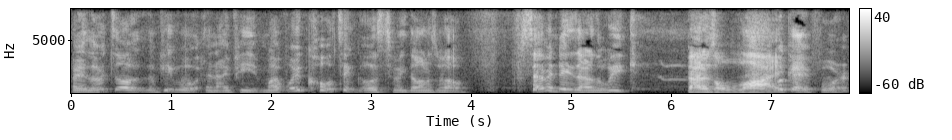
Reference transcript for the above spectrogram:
right, let me tell the people in IP. My boy Colton goes to McDonald's about seven days out of the week. That is a lie. Okay, four.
